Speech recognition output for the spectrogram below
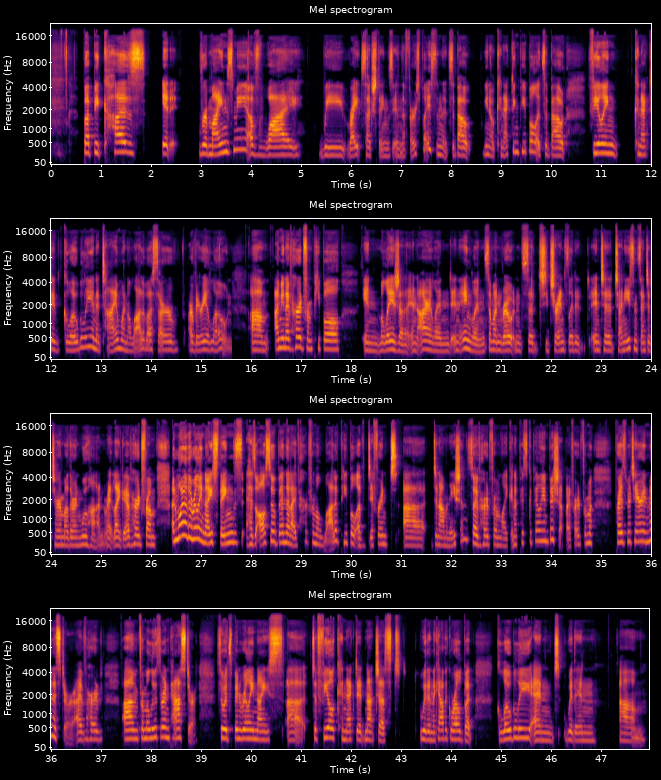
but because it reminds me of why we write such things in the first place and it's about you know connecting people. It's about feeling connected globally in a time when a lot of us are are very alone. Um, i mean i've heard from people in Malaysia, in Ireland, in England. Someone wrote and said she translated into Chinese and sent it to her mother in Wuhan, right? Like I've heard from, and one of the really nice things has also been that I've heard from a lot of people of different uh, denominations. So I've heard from like an Episcopalian bishop, I've heard from a Presbyterian minister, I've heard um, from a Lutheran pastor. So it's been really nice uh, to feel connected, not just within the Catholic world, but globally and within um,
